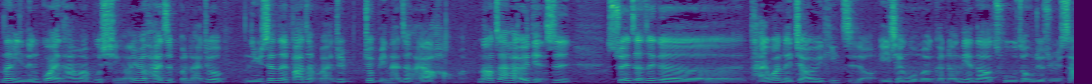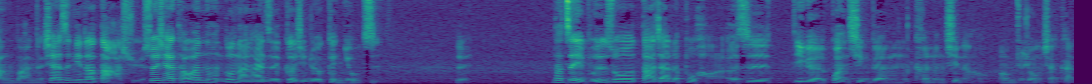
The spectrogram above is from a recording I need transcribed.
那你能怪他吗？不行啊，因为孩子本来就女生的发展本来就就比男生还要好嘛。然后再还有一点是，随着这个台湾的教育体制哦，以前我们可能念到初中就去上班了，现在是念到大学，所以现在台湾很多男孩子的个性就会更幼稚。对，那这也不是说大家的不好，而是一个惯性跟可能性了哈。好，我们继续往下看。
